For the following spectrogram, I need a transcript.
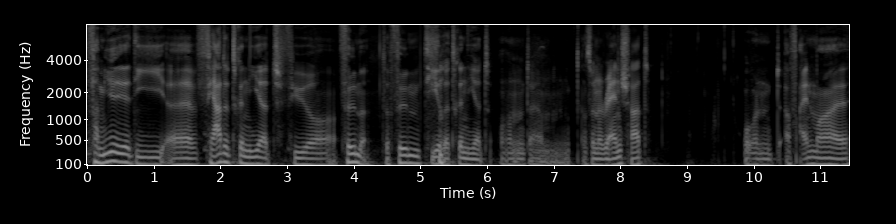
Familie, die äh, Pferde trainiert für Filme, so Filmtiere trainiert und ähm, so eine Ranch hat. Und auf einmal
